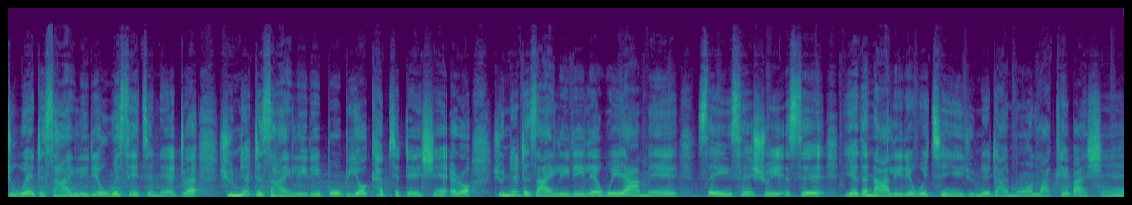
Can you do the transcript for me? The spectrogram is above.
တူတဲ့ဒီဇိုင်းလေးတွေကိုဝစ်စေခြင်းတဲ့အတွက် unit design လေးတွေပို့ပြီးတော့ခက်ဖြစ်တယ်ရှင်အဲ့တော့ unit design လေးတွေလည်းဝေးရမယ်စိန်စစ်ရွှေအစစ်ရေတနာလေးတွေဝစ်ချင်ရင် unit diamond လာခဲ့ပါရှင်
